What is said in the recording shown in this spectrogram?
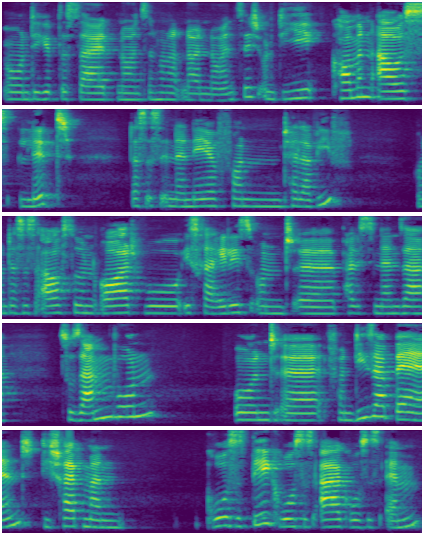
und die gibt es seit 1999 und die kommen aus Lit. Das ist in der Nähe von Tel Aviv und das ist auch so ein Ort, wo Israelis und äh, Palästinenser zusammenwohnen. Und äh, von dieser Band, die schreibt man großes D, großes A, großes M.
